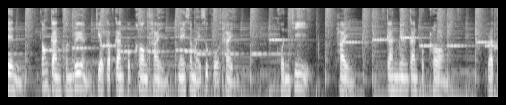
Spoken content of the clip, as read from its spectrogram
เช่น ต้องการค้นเรื่องเกี่ยวกับการปกครองไทยในสมัยสุขโขทัยคนที่ไทย การเมืองการปกครอง รัต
